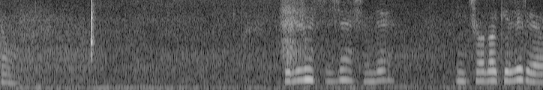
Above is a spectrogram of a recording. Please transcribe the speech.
Tamam. Gelir mi sizce şimdi? İnşallah gelir ya.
